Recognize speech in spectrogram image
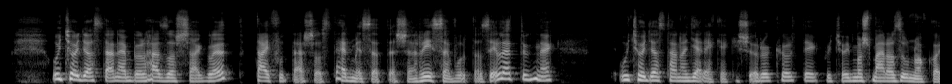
Úgyhogy aztán ebből házasság lett, tájfutás az természetesen része volt az életünknek, úgyhogy aztán a gyerekek is örökölték, úgyhogy most már az unoka,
